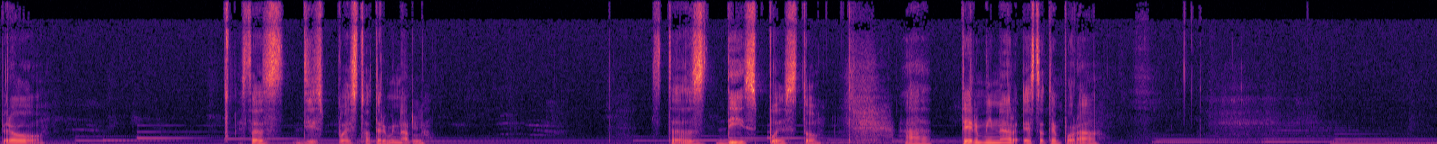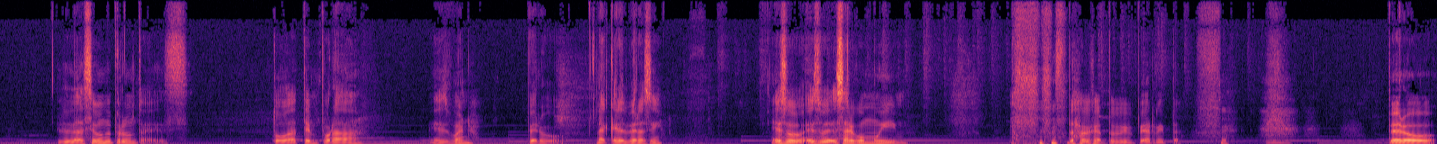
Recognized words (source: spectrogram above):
pero ¿estás dispuesto a terminarla? ¿Estás dispuesto a terminar esta temporada. La segunda pregunta es, ¿toda temporada es buena? Pero ¿la quieres ver así? Eso, eso es algo muy... Bajando mi perrita. Pero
